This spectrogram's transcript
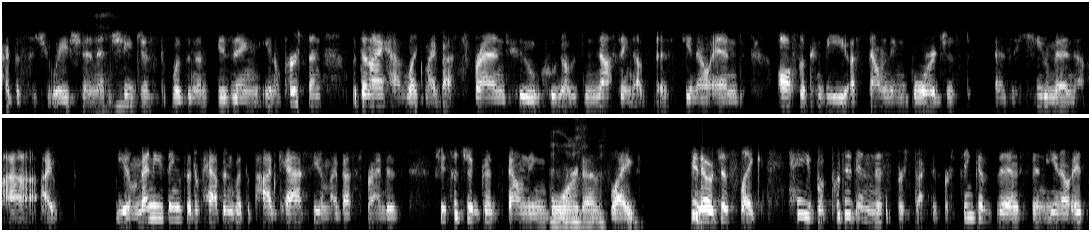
type of situation. And she just was an amazing you know person. But then i have like my best friend who who knows nothing of this you know and also can be a sounding board just as a human. Uh, i've you know many things that have happened with the podcast. You know my best friend is she's such a good sounding board of like you know just like hey but put it in this perspective or think of this. And you know it's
